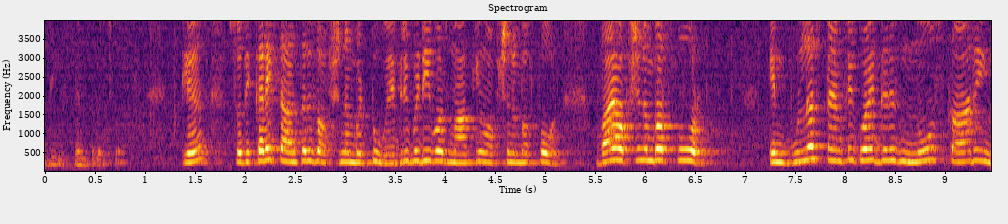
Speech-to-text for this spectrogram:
these individuals. Clear? So the correct answer is option number 2. Everybody was marking option number 4. Why option number 4? In bullous pemphigoid there is no scarring.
